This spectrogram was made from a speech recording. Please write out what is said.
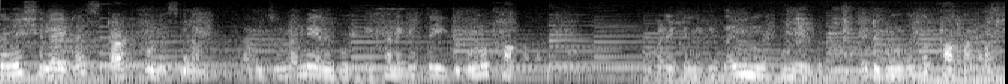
কিন্তু আমি সেলাইটা স্টার্ট করেছিলাম। তার জন্য আমি এরকম, এখানে কিন্তু এইটুকুনো ফাঁকা রাখব এবার এখানে কিন্তু আমি মুখ নিয়ে দেবো এটুকুন কিন্তু ফাঁকা রাখব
